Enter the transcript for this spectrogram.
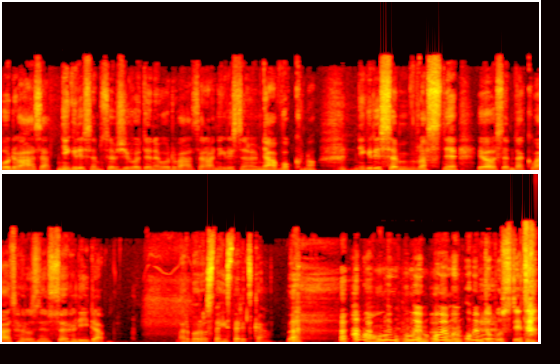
odvázat. Nikdy jsem se v životě neodvázala. Nikdy jsem neměla v okno. Mm-hmm. Nikdy jsem vlastně, jo, jsem taková, hrozně se hlídám. Barbaro, jste hysterická? ano, umím, umím, umím, umím to pustit.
